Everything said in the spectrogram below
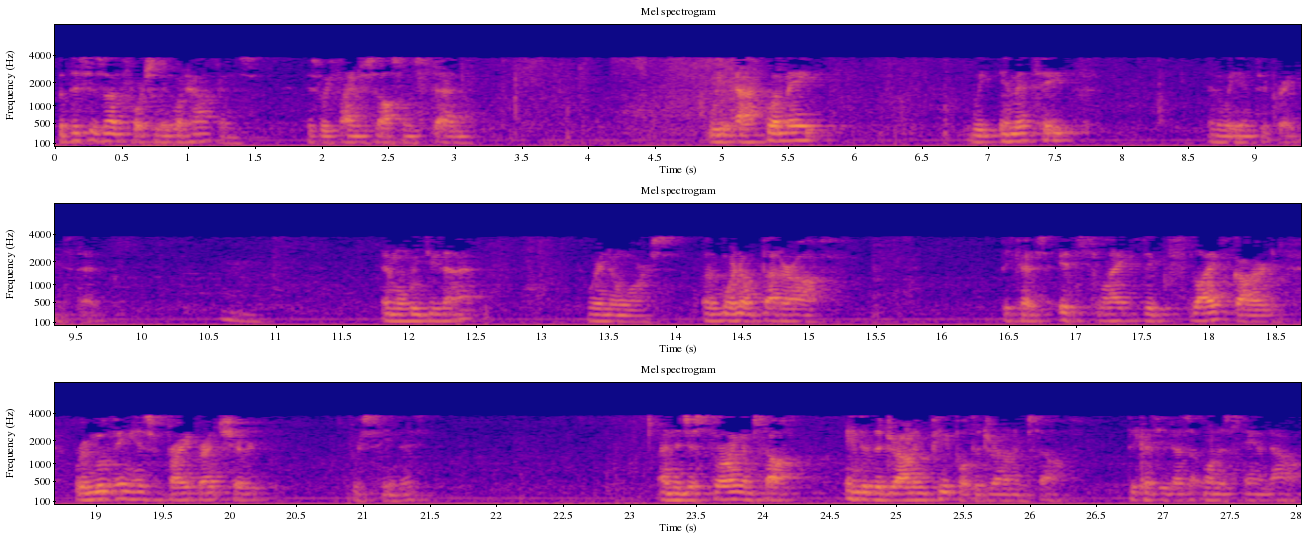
But this is unfortunately what happens is we find ourselves instead we acclimate, we imitate, and we integrate instead. And when we do that, we're no worse. We're no better off. Because it's like the lifeguard removing his bright red shirt. We've seen this. And then just throwing himself into the drowning people to drown himself because he doesn't want to stand out.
